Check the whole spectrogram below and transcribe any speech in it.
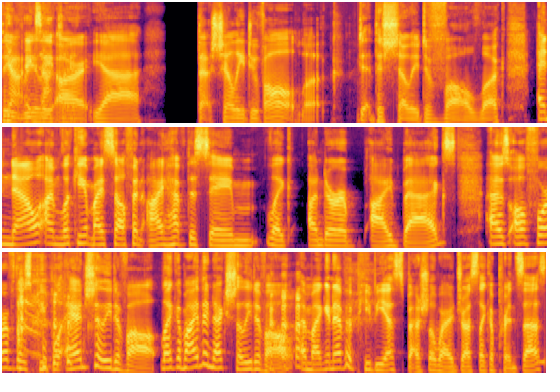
They Yeah, really exactly. are. Yeah. That Shelley Duvall look. The Shelley Duvall look. And now I'm looking at myself and I have the same like under eye bags as all four of those people and Shelley Duvall. Like, am I the next Shelley Duvall? Am I going to have a PBS special where I dress like a princess?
